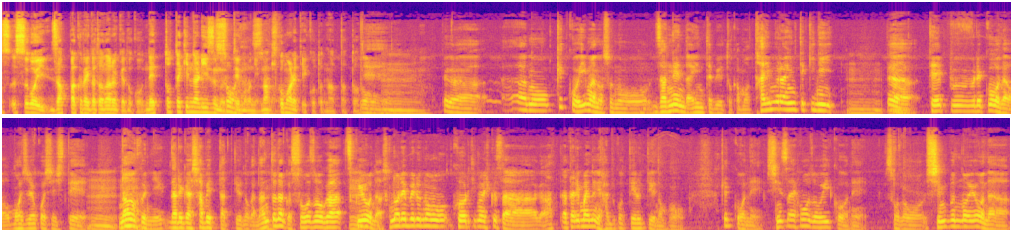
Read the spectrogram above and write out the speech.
すすごい雑白な言い方になるけどこうネット的なリズムっていうものに巻き込まれていくことになったと。ええ。うん。だからあの結構今のその残念なインタビューとかもタイムライン的にうん。だからテープレコーダーを文字起こししてうん。何分に誰が喋ったっていうのがなんとなく想像がつくようなそのレベルのクオリティの低さが当たり前のようにはびこっているっていうのも結構ね震災報道以降ねその新聞のような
